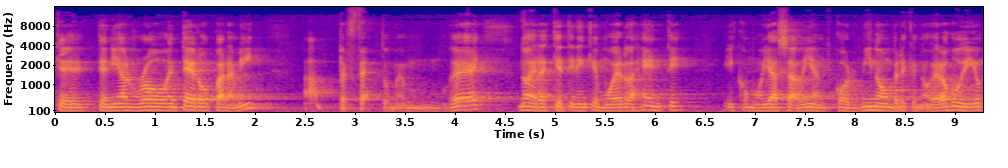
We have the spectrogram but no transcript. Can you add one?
que tenía el row entero para mí. Ah, perfecto, me mudé. No, era que tienen que mover la gente y como ya sabían por mi nombre, que no era judío,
